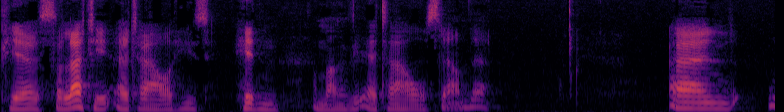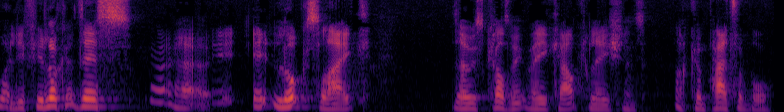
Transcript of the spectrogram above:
Pierre Salati et al. He's hidden among the et al.s down there. And well, if you look at this, uh, it, it looks like those cosmic ray calculations are compatible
